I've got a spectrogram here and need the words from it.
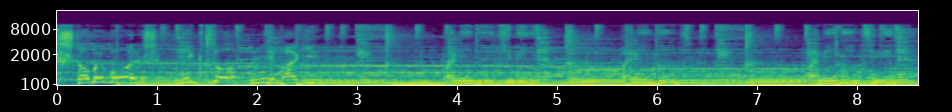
Чтобы больше никто не погиб. Помяните меня, помяните Помяните меня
